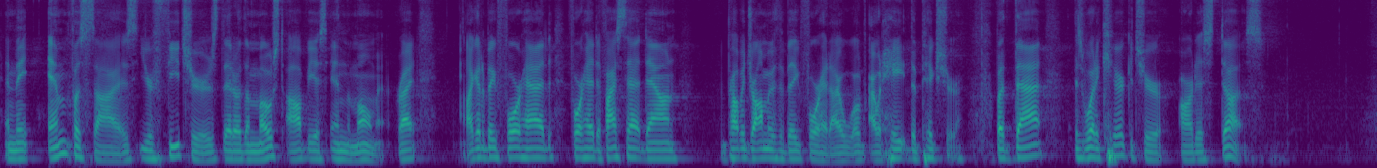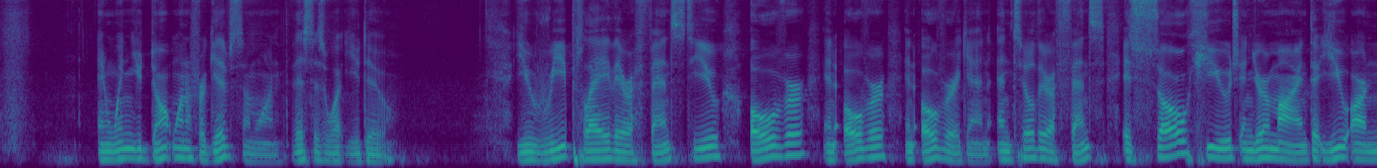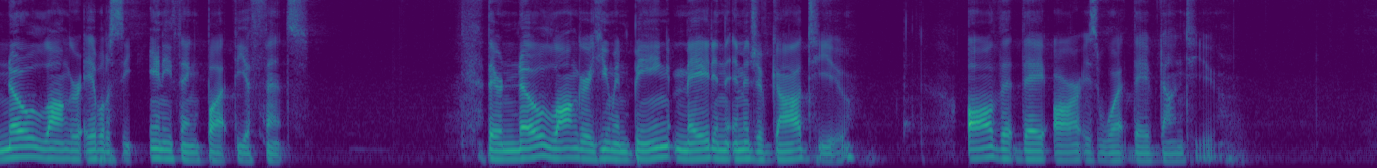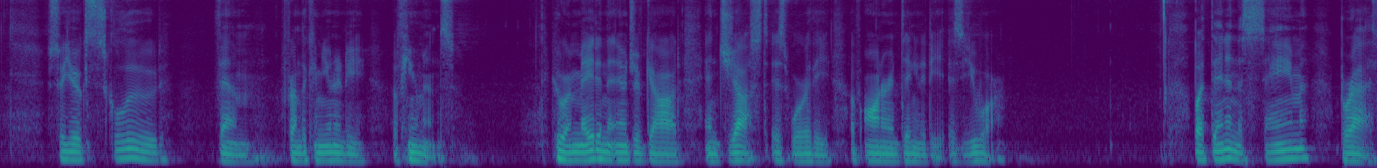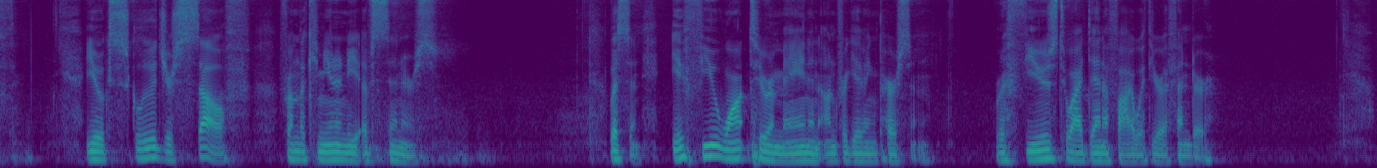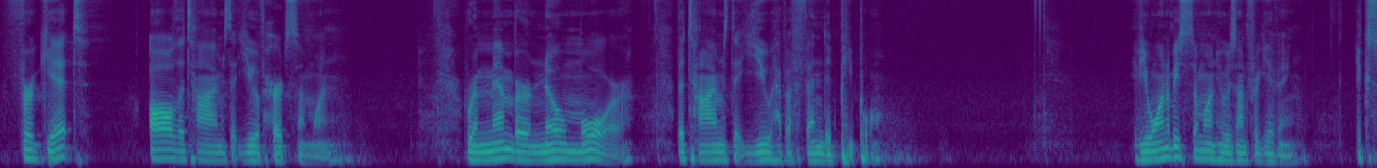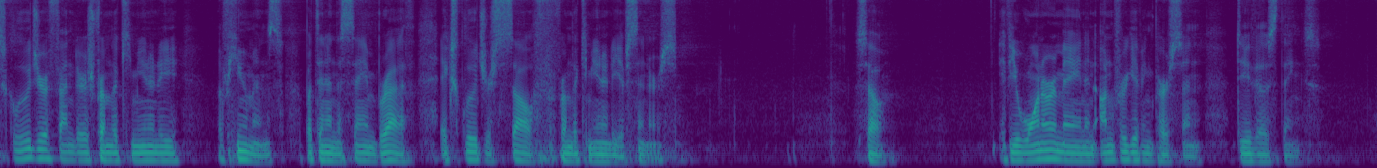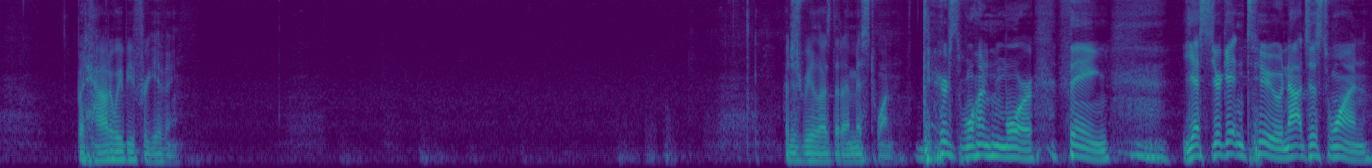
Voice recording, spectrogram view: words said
and they emphasize your features that are the most obvious in the moment, right? I got a big forehead. Forehead. If I sat down, they'd probably draw me with a big forehead. I would, I would hate the picture. But that is what a caricature artist does. And when you don't want to forgive someone, this is what you do you replay their offense to you over and over and over again until their offense is so huge in your mind that you are no longer able to see anything but the offense. They're no longer a human being made in the image of God to you. All that they are is what they've done to you. So you exclude them from the community of humans who are made in the image of God and just as worthy of honor and dignity as you are. But then, in the same breath, you exclude yourself from the community of sinners. Listen, if you want to remain an unforgiving person, refuse to identify with your offender. Forget all the times that you have hurt someone. Remember no more the times that you have offended people. If you want to be someone who is unforgiving, exclude your offenders from the community of humans, but then in the same breath, exclude yourself from the community of sinners. So, if you want to remain an unforgiving person, do those things. But how do we be forgiving? I just realized that I missed one. There's one more thing. Yes, you're getting two, not just one.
